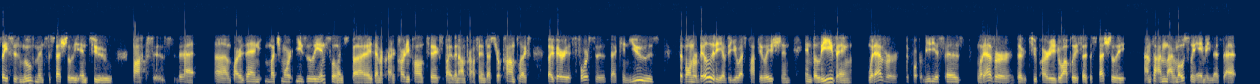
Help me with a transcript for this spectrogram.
places movements, especially into boxes that um, are then much more easily influenced by Democratic Party politics, by the nonprofit industrial complex, by various forces that can use the vulnerability of the U.S. population in believing whatever the corporate media says, whatever the two-party duopoly says, especially. I'm, I'm, I'm mostly aiming this at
